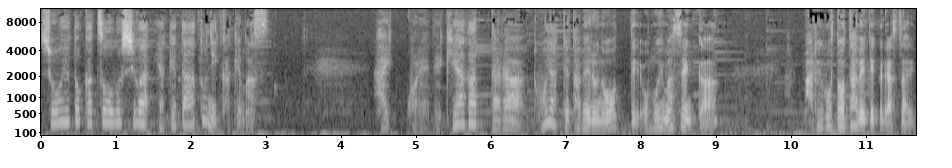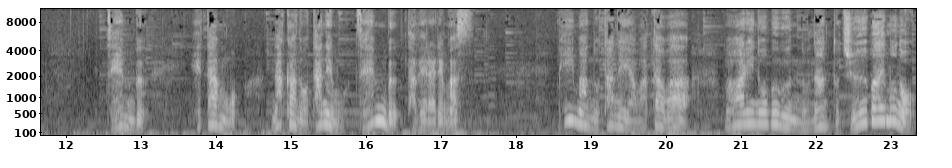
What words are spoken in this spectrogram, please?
醤油と鰹節は焼けた後にかけます。はいこれ出来上がったらどうやって食べるのって思いませんか？丸ごと食べてください。全部ヘタも中の種も全部食べられます。ピーマンの種や綿は周りの部分のなんと10倍もの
